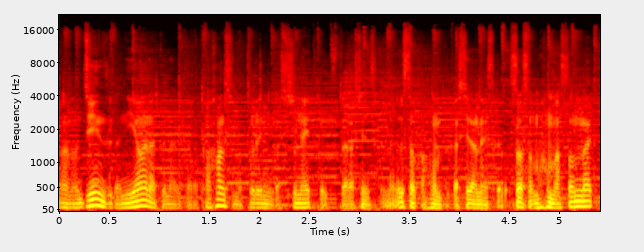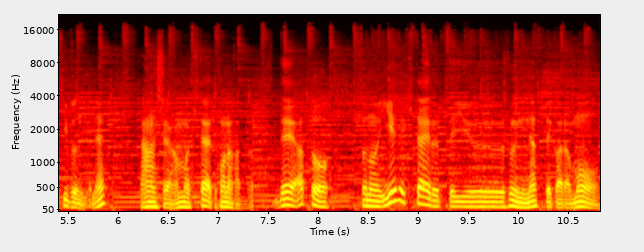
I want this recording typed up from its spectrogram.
あのジーンズが似合わなくなるから下半身のトレーニングはしないって言ってたらしいんですけどね。嘘か本当か知らないですけど。そうそうまあまあそんな気分でね。下半身はあんま鍛えてこなかったであとその家で鍛えるっていう風になってからも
